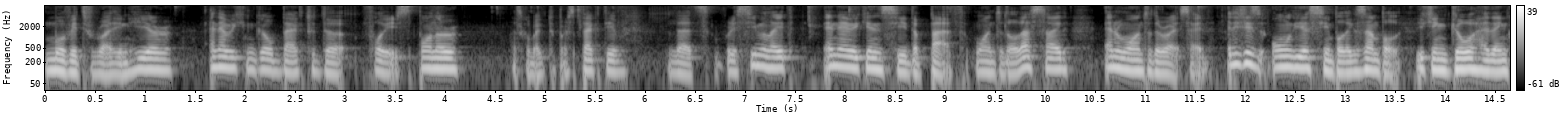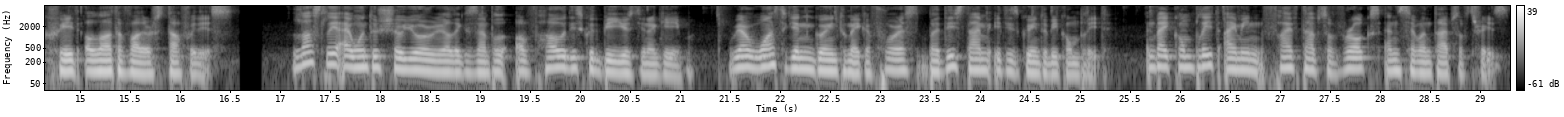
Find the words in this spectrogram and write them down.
move it right in here, and then we can go back to the foliage spawner, let's go back to perspective, let's resimulate, and now we can see the path, one to the left side and one to the right side. And this is only a simple example, you can go ahead and create a lot of other stuff with this. Lastly, I want to show you a real example of how this could be used in a game. We are once again going to make a forest, but this time it is going to be complete. And by complete I mean 5 types of rocks and 7 types of trees.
